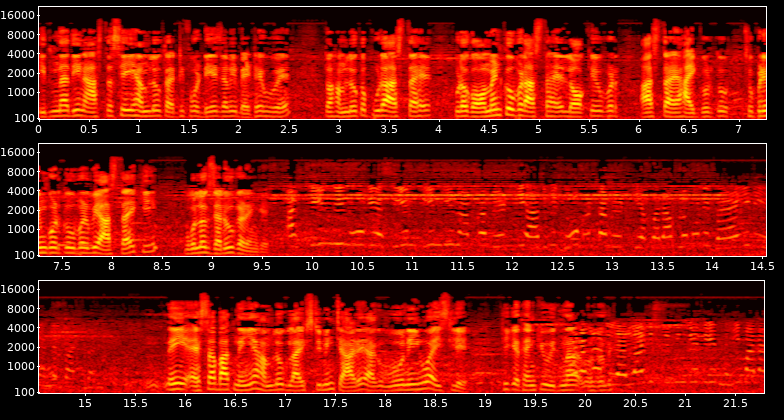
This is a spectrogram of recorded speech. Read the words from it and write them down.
इतना दिन आस्था से ही हम लोग थर्टी फोर डेज़ अभी बैठे हुए हैं। तो हम लोग को पूरा आस्था है। पूरा गवर्नमेंट के ऊपर आस्था है। लॉ के ऊपर आस्था है। हाईकोर्ट को सुप्रीम कोर्ट के ऊपर भी आस्था है कि वो लोग ज़रूर करेंगे। नहीं ऐसा बात नहीं है। हम लोग लाइव स्ट्रीमिंग चाह रहे हैं। वो नहीं हुआ इसलिए। ठीक है थैंक यू इतना लाइव स्ट्रीमिंग के लिए नहीं माना गया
